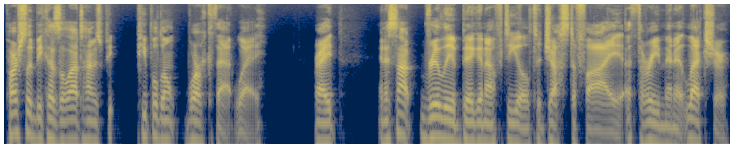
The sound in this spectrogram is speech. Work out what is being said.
partially because a lot of times pe- people don't work that way, right? And it's not really a big enough deal to justify a three minute lecture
